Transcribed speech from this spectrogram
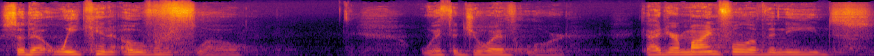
so that we can overflow with the joy of the Lord. God, you're mindful of the needs,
